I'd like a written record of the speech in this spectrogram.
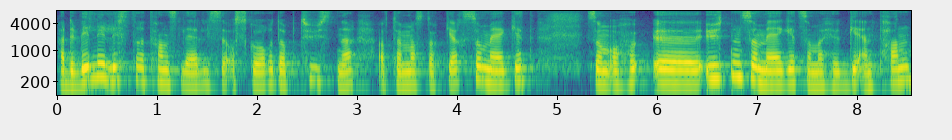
hadde villig lystret hans ledelse og skåret opp tusener av tømmerstokker så meget som å, uh, uten så meget som å hugge en tann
